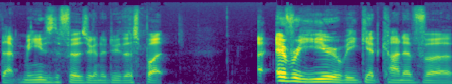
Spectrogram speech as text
that means the Phillies are going to do this, but uh, every year we get kind of. Uh,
